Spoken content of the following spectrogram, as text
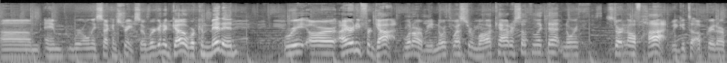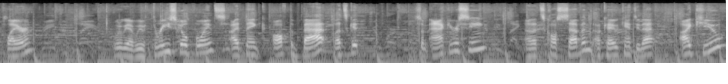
Um, and we're only second string. So we're going to go. We're committed. We are... I already forgot. What are we? Northwestern Wildcat or something like that? North... Starting off hot. We get to upgrade our player. What do we have? We have three skill points. I think off the bat, let's get some accuracy. Uh, that's cost seven. Okay, we can't do that. IQ?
